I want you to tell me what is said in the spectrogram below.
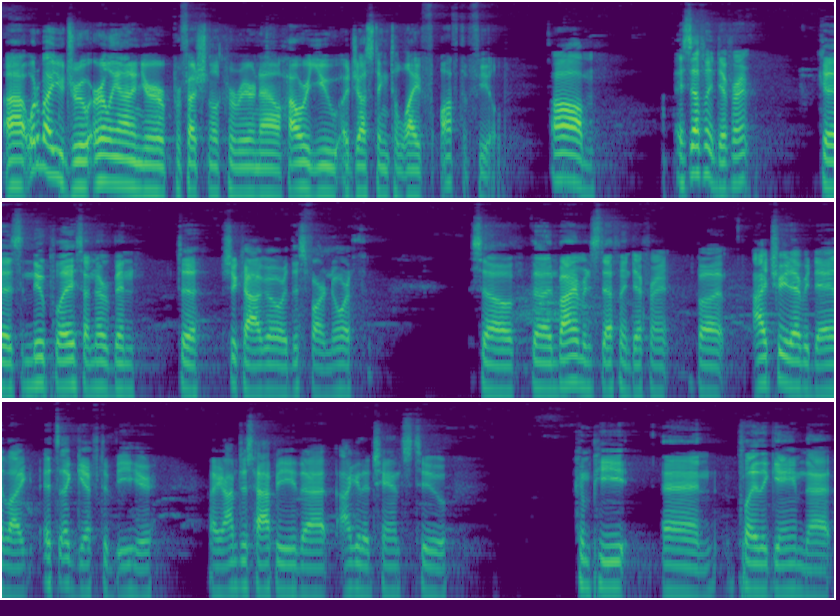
Uh, what about you, Drew? Early on in your professional career now, how are you adjusting to life off the field? Um, it's definitely different because it's a new place. I've never been to Chicago or this far north, so the environment's definitely different. But I treat every day like it's a gift to be here. Like I'm just happy that I get a chance to compete and play the game that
